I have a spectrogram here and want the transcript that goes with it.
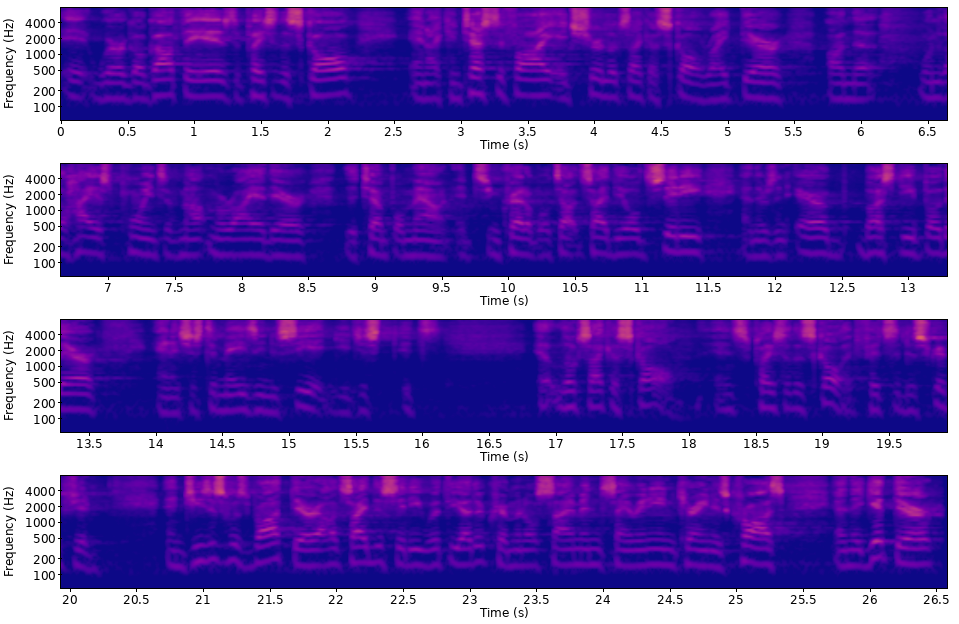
it, where Golgotha is, the place of the skull. And I can testify, it sure looks like a skull right there on the one of the highest points of Mount Moriah there, the Temple Mount. It's incredible. It's outside the old city, and there's an Arab bus depot there, and it's just amazing to see it. You just it's it looks like a skull. It's the place of the skull. It fits the description. And Jesus was brought there outside the city with the other criminals, Simon, Cyrenian carrying his cross. And they get there,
